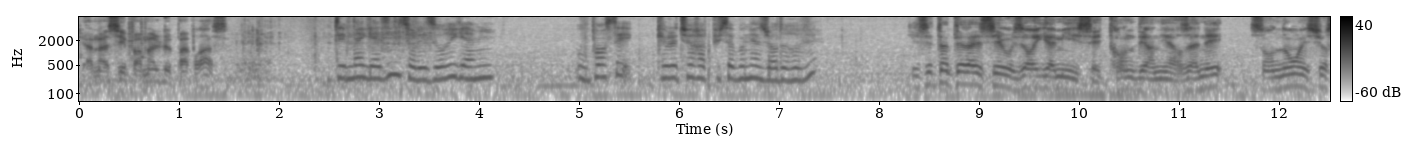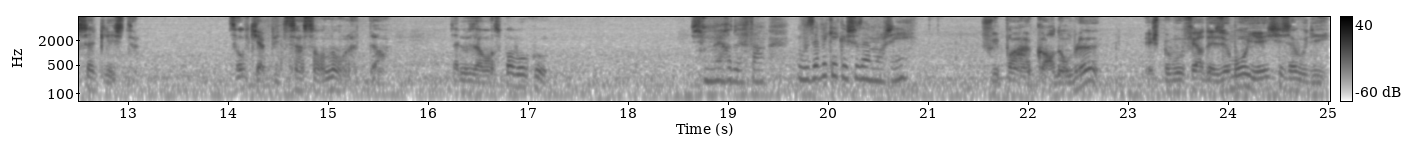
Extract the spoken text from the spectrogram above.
J'ai amassé pas mal de paperasse. Des magazines sur les origamis. Vous pensez que le tueur a pu s'abonner à ce genre de revue? S'il s'est intéressé aux origamis ces 30 dernières années, son nom est sur cette liste. Sauf qu'il y a plus de 500 noms là-dedans. Ça nous avance pas beaucoup. Je meurs de faim. Vous avez quelque chose à manger? Je suis pas un cordon bleu, et je peux vous faire des œufs brouillés si ça vous dit.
